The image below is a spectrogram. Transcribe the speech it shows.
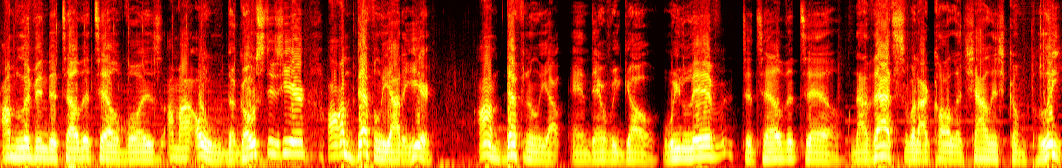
I'm living to tell the tale, boys. I'm out. Oh, the ghost is here. Oh, I'm definitely out of here. I'm definitely out. And there we go. We live to tell the tale. Now that's what I call a challenge complete.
